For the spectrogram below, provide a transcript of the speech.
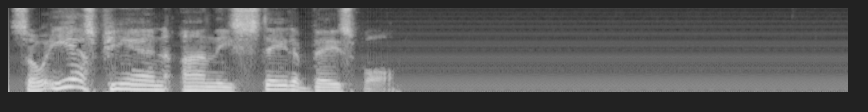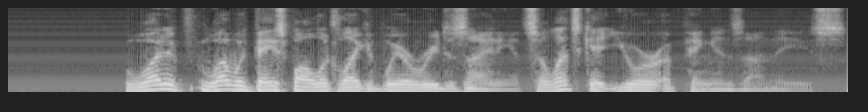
So ESPN on the state of baseball. What if what would baseball look like if we were redesigning it? So let's get your opinions on these.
